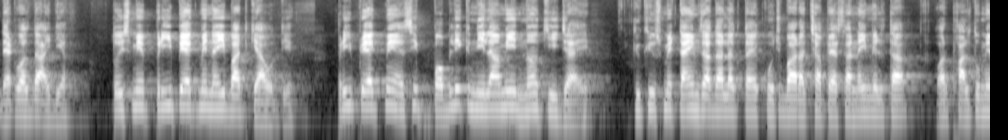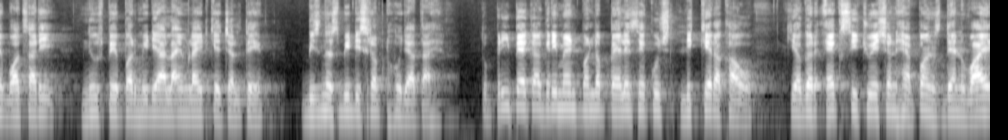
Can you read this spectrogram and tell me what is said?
दैट वॉज़ द आइडिया तो इसमें प्री पैक में नई बात क्या होती है? प्री पैक में ऐसी पब्लिक नीलामी न की जाए, क्योंकि उसमें टाइम ज़्यादा लगता है, कुछ बार अच्छा पैसा नहीं मिलता और फालतू में बहुत सारी न्यूज़पेपर मीडिया लाइमलाइट के चलते बिज़नेस भी डिसरप्ट हो जाता है। तो प्री पैक अग्रीमेंट मतलब पहले से कुछ लिख के रखा हो कि अगर X situation happens then Y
